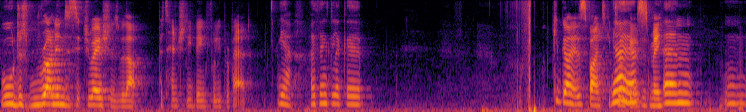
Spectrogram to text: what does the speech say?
will just run into situations without potentially being fully prepared yeah i think like a uh, keep going it's fine to keep yeah, talking yeah. it's just me um, mm,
